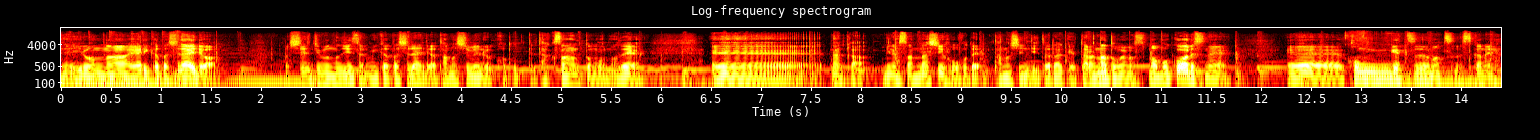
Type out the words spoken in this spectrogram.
えー、いろんなやり方次第ではそして自分の人生の見方次第では楽しめることってたくさんあると思うので、えー、なんか皆さんらしい方法で楽しんでいただけたらなと思います。まあ、僕はですね、えー、今月末ですかね、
